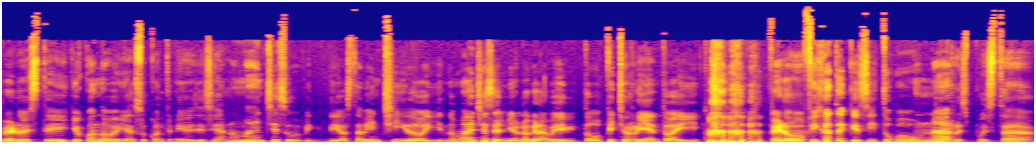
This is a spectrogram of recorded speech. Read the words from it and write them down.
Pero este, yo cuando veía su contenido y decía, no manches, su video está bien chido y no manches, el mío lo grabé y todo pichorriento ahí. Pero fíjate que sí tuvo una respuesta,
